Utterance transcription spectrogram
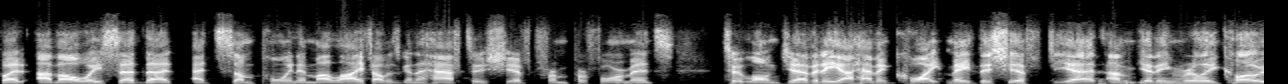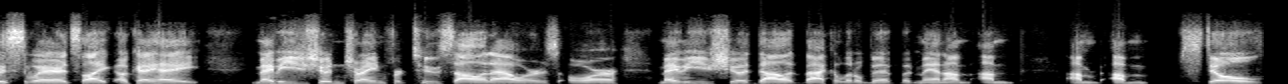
But i've always said that at some point in my life i was going to have to shift from performance to longevity. I haven't quite made the shift yet. I'm getting really close where it's like okay hey maybe you shouldn't train for two solid hours or maybe you should dial it back a little bit but man i'm i'm i'm i'm still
